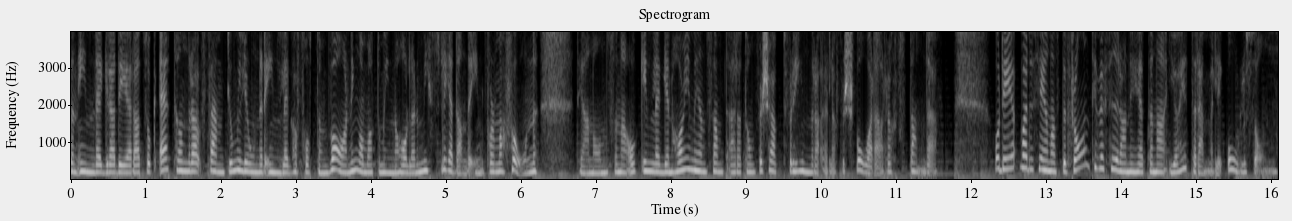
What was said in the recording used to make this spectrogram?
000 inlägg raderats och 150 miljoner inlägg har fått en varning om att de innehåller missledande information. Det annonserna och inläggen har gemensamt är att de försökt förhindra eller försvåra röstande. Och det var det senaste från TV4 Nyheterna. Jag heter Emily Olsson.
